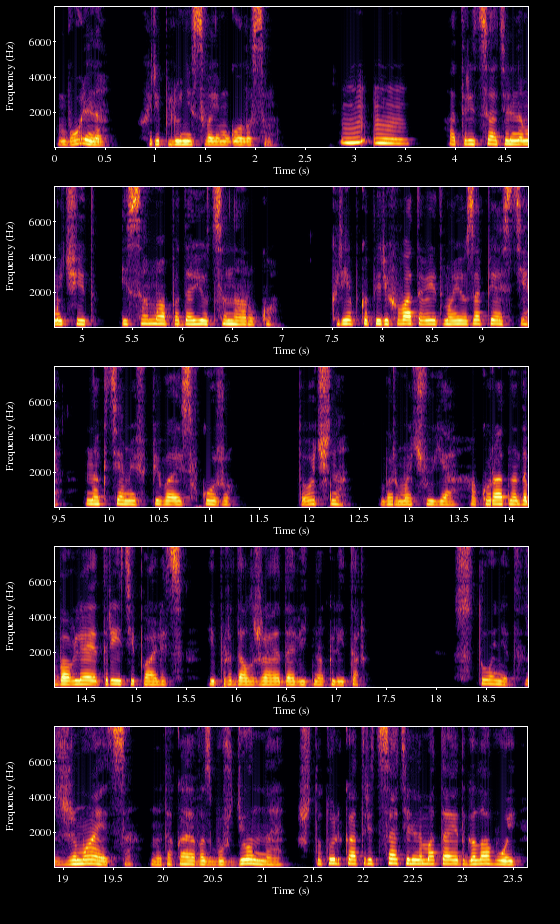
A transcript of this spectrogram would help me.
Больно, хриплю не своим голосом. «М-м», отрицательно мычит и сама подается на руку. Крепко перехватывает мое запястье, ногтями впиваясь в кожу. «Точно?» Бормочу я, аккуратно добавляя третий палец и продолжая давить на клитор. Стонет, сжимается, но такая возбужденная, что только отрицательно мотает головой,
